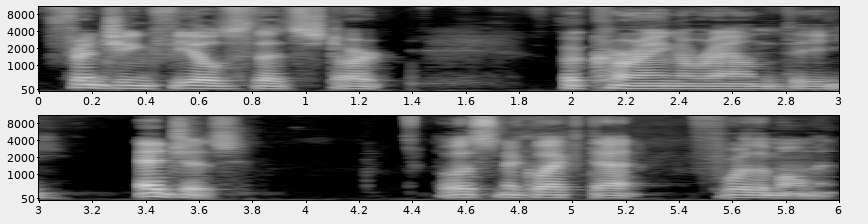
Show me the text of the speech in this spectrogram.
fringing fields that start occurring around the edges. But let's neglect that for the moment.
